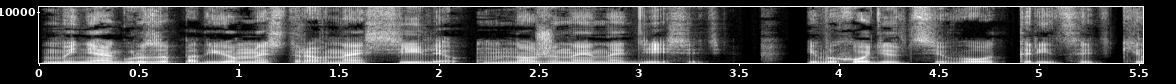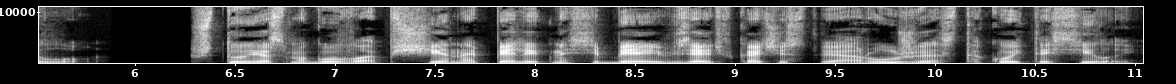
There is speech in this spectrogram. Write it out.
У меня грузоподъемность равна силе, умноженной на 10, и выходит всего 30 кило. Что я смогу вообще напялить на себя и взять в качестве оружия с такой-то силой?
